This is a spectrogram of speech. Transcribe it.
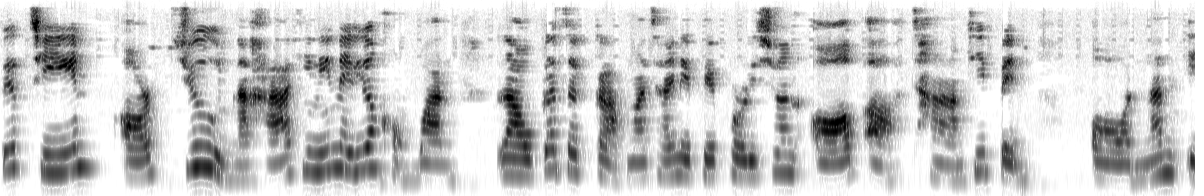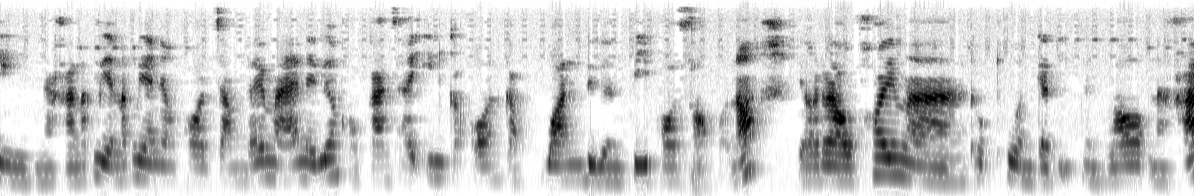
15 of June นะคะ ทีนี้ในเรื่องของวัน เราก็จะกลับมาใช้ใน preposition of uh, time ที่เป็น on นั่นเองนะคะ นักเรียนนักเรียนยังพอจำได้ไหมในเรื่องของการใช้ in กับ on กับวันเดือนปีพศเนาะเดี๋ยวเราค่อยมาทบทวนกันอีกหนึ่งรอบนะคะ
